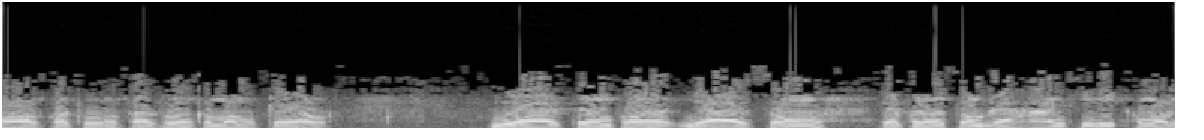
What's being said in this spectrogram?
อพระทูลพระทูลกระหม่อมแก้วอย่าเพิ่งพออย่าทรงอย่าเพิ่งทรงประหารชีวิตของหม่อม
